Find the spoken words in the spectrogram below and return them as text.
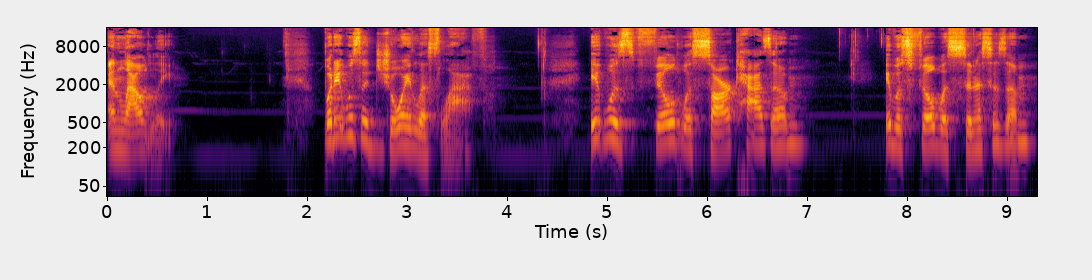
and loudly. But it was a joyless laugh. It was filled with sarcasm. It was filled with cynicism.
